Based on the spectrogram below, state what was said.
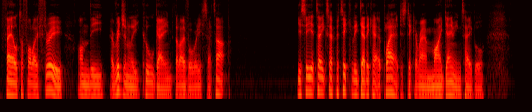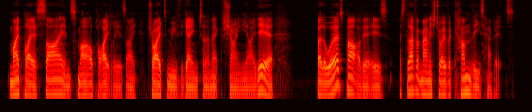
fail to follow through on the originally cool game that I've already set up. You see, it takes a particularly dedicated player to stick around my gaming table, my players sigh and smile politely as I try to move the game to the next shiny idea. But the worst part of it is I still haven't managed to overcome these habits.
